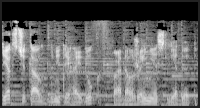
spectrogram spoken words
Текст читал Дмитрий Гайдук. Продолжение следует.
